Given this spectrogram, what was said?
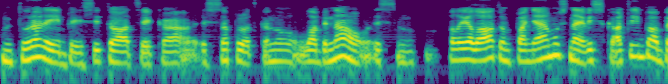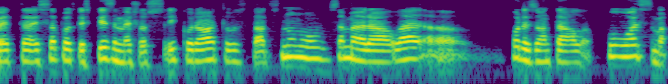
Un tur arī bija situācija, ka es saprotu, ka, nu, labi nav. Es lielu ātrumu paņēmusi, ne viss kārtībā, bet uh, es saprotu, ka es piezemēšos ikurātu uz tādas, nu, samērā lē, uh, horizontāla posma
